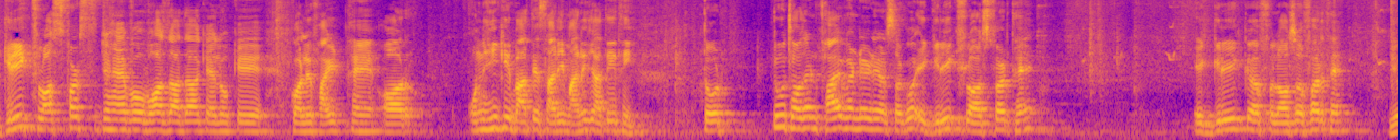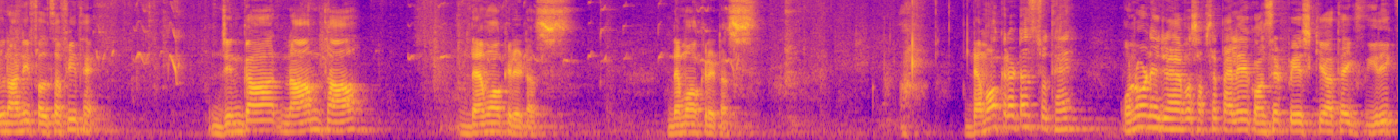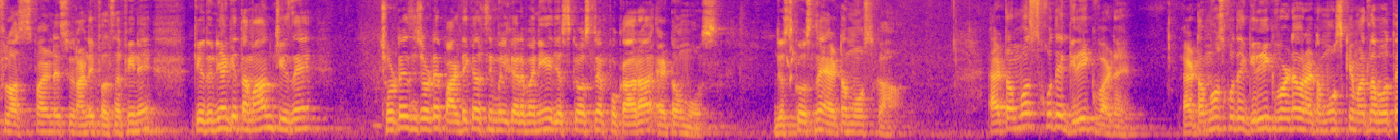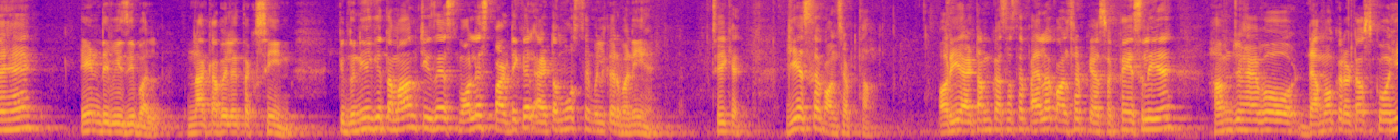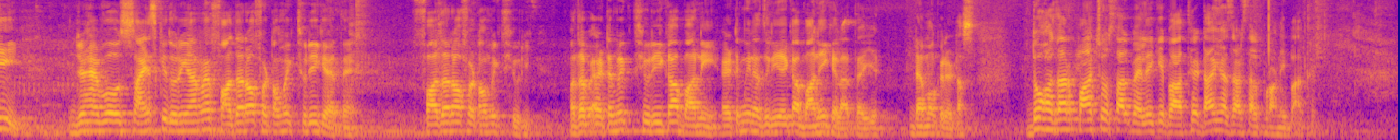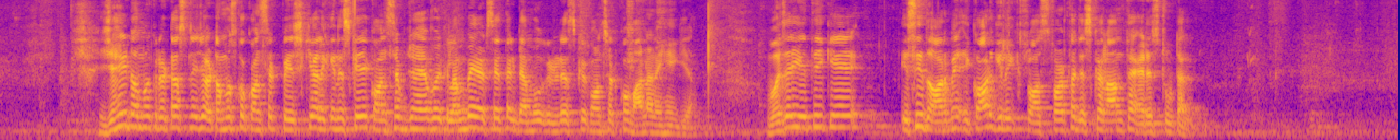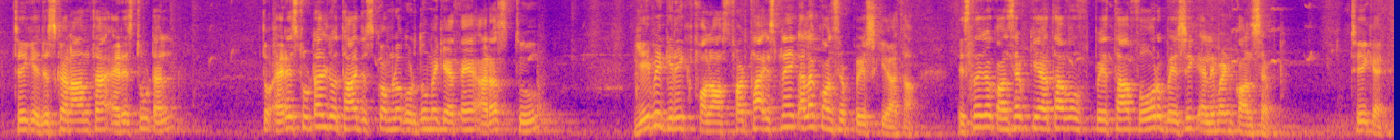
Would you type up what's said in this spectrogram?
ग्रीक फ़िलासफ़र्स जो हैं वो बहुत ज़्यादा कह लो कि क्वालिफाइड थे और उन्हीं की बातें सारी मानी जाती थी। तो 2500 ईयर्स अगो एक ग्रीक फ़िलासफ़र थे एक ग्रीक फ़िलासफ़र थे यूनानी फ़लसफ़ी थे, जिनका नाम था डेमोक्रेटस डेमोक्रेटस डेमोक्रेटस जो थे, उन्होंने जो है वो सबसे पहले ये कॉन्सेप्ट पेश किया था एक ग्रीक फ़िलासफ़र ने यूनानी फ़लसफ़ी ने, कि दुनिया की तमाम चीज़ें छोटे से छोटे पार्टिकल से मिलकर बनी है, जिसको उसने पुकारा एटोमोस जिसको उसने एटोमोस कहा। एटोमोस खुद एक ग्रीक वर्ड है। एटोमोस खुद एक ग्रीक वर्ड है और एटोमोस के मतलब होते हैं इनडिविजिबल नाकाबिल तकसीम। कि दुनिया की तमाम चीज़ें स्मॉलेस्ट पार्टिकल एटोमोस से मिलकर बनी हैं। ठीक है? ये इसका कॉन्सेप्ट था। और ये एटम का सबसे पहला कॉन्सेप्ट कह सकते हैं। इसलिए हम जो है वो डेमोक्रेटस को ही जो है वो साइंस की दुनिया में फादर ऑफ़ एटॉमिक थ्योरी कहते हैं। फादर ऑफ़ एटॉमिक थ्योरी मतलब एटॉमिक थ्योरी का बानी एटमी नज़रिए का बानी कहलाता है ये डेमोक्रेटस 2500 साल पहले की बात है, ढाई हज़ार साल पुरानी बात है। यही डेमोक्रेटस ने जो एटोमस को कॉन्सेप्ट पेश किया, लेकिन इसके ये कॉन्सेप्ट जो है वो एक लंबे अरसे तक डेमोक्रेटस के कॉन्सेप्ट को माना नहीं गया। वजह ये थी कि इसी दौर में एक और ग्रीक फिलासफर था, जिसका नाम था एरिस्टोटल ठीक है, जिसका नाम था एरिस्टोटल तो एरिस्टोटल जो था, जिसको हम लोग उर्दू में कहते हैं अरस्तु ये भी ग्रीक फिलासफर था। इसने एक अलग कॉन्सेप्ट पेश किया था। इसने जो कॉन्सेप्ट किया था, वो पे था फोर बेसिक एलिमेंट कॉन्सेप्ट ठीक है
